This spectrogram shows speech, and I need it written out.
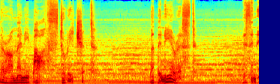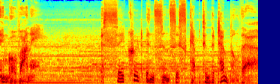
There are many paths to reach it. But the nearest is in Ingovani. A sacred incense is kept in the temple there.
